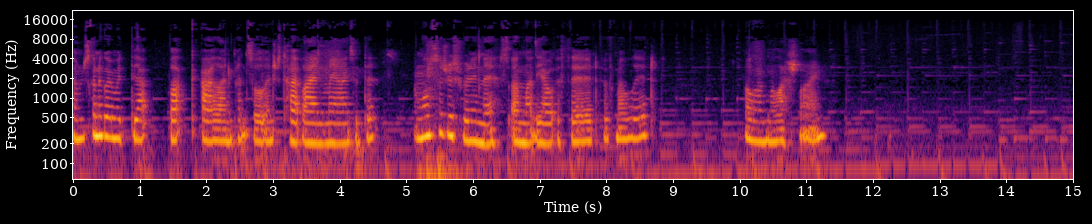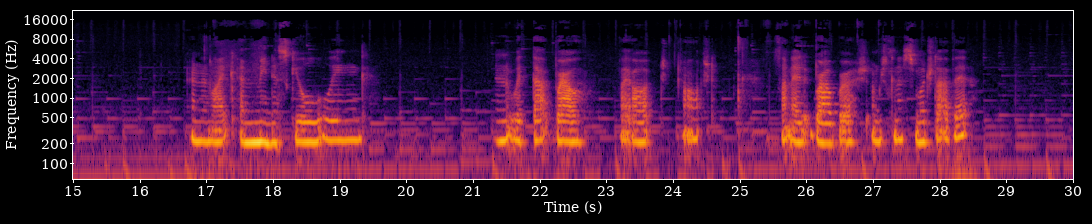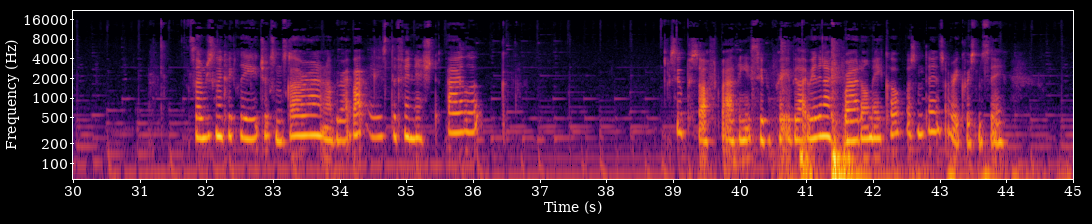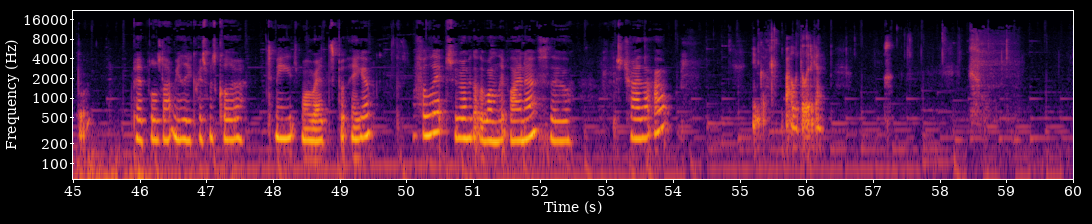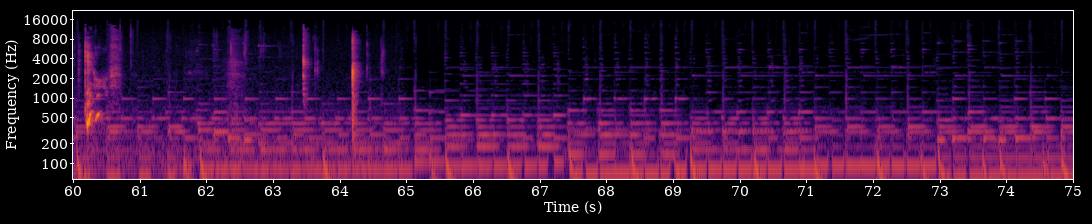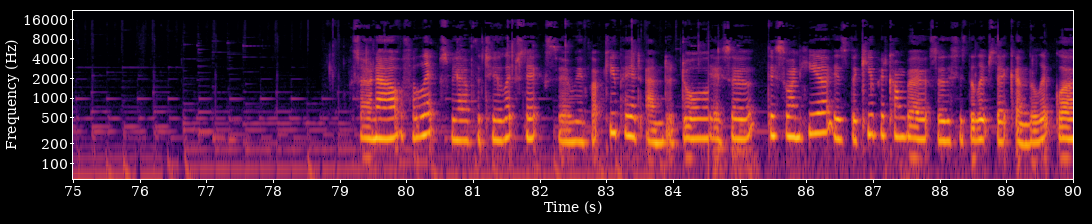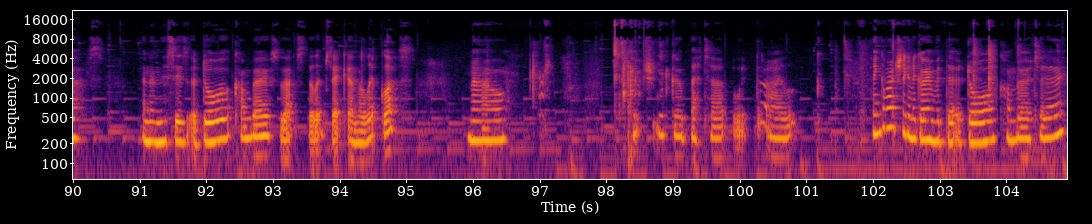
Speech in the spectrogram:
So I'm just gonna go in with that black eyeliner pencil and just outline my eyes with this. I'm also just running this on like the outer third of my lid along my lash line. and then like a minuscule wing. And with that brow, like arched, arched, slanted brow brush, I'm just gonna smudge that a bit. So I'm just gonna quickly chuck some mascara on and I'll be right back. Here's the finished eye look. Super soft, but I think it's super pretty. It'd be like really nice bridal makeup or something. It's not very Christmassy, but Purples aren't really a Christmas colour to me, it's more reds, but there you go. For lips, we've only got the one lip liner, so let's try that out. I'll do it again. So now for lips, we have the two lipsticks. So we've got Cupid and Adore. Okay, so this one here is the Cupid combo. So this is the lipstick and the lip gloss. And then this is Adore combo. So that's the lipstick and the lip gloss. Now, which would go better with the eye look? I think I'm actually going to go in with the Adore combo today.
